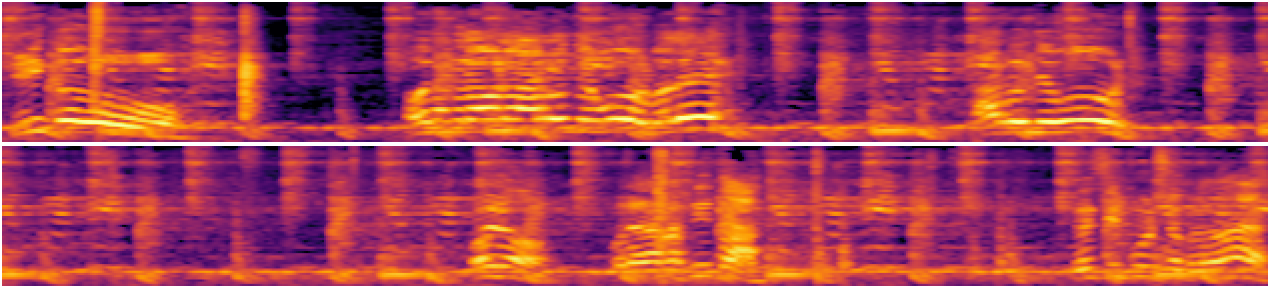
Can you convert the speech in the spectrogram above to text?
cinco. Vamos a hacer ahora arroz de wall, ¿vale? Arroz de wall. Bueno, con la garrafita. Press impulso, perdonad.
